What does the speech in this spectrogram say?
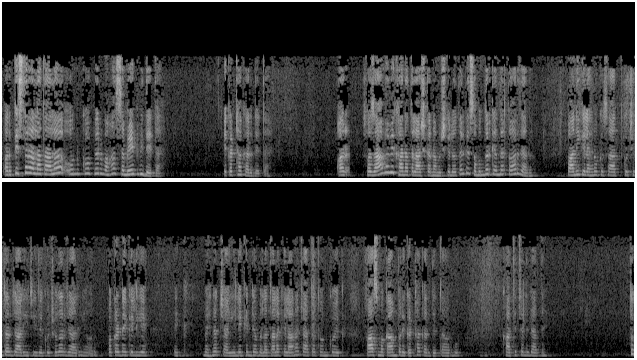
اور کس طرح اللہ تعالیٰ ان کو پھر وہاں سمیٹ بھی دیتا ہے۔ اکٹھا کر دیتا ہے۔ اور فضا میں بھی کھانا تلاش کرنا مشکل ہوتا ہے کہ سمندر کے اندر تو اور زیادہ۔ پانی کی لہروں کے ساتھ کچھ ادھر جا رہی چیزیں، کچھ ادھر جا رہی ہیں اور پکڑنے کے لیے ایک محنت چاہیے۔ لیکن جب اللہ تعالیٰ کھلانا چاہتا ہے تو ان کو ایک خاص مقام پر اکٹھا کر دیتا ہے اور وہ کھاتے چلے جاتے ہیں۔ تو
